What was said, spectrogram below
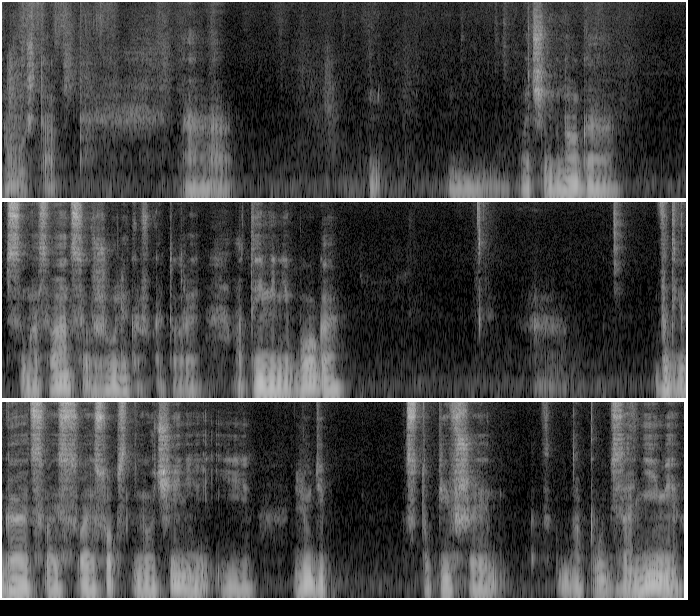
потому что э, очень много самозванцев, жуликов, которые от имени Бога а, выдвигают свои, свои собственные учения, и люди, ступившие на путь за ними,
